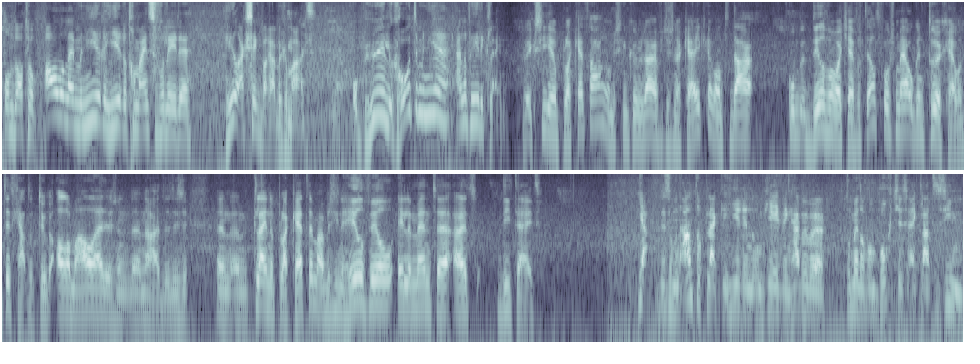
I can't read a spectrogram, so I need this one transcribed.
omdat we op allerlei manieren hier het Romeinse verleden heel erg zichtbaar hebben gemaakt. Ja. Op hele grote manieren en op hele kleine. Ik zie hier een plaket hangen, misschien kunnen we daar eventjes naar kijken, want daar komt het deel van wat jij vertelt volgens mij ook in terug. Hè? Want dit gaat natuurlijk allemaal, hè, dit is, een, nou, dit is een, een kleine plaquette, maar we zien heel veel elementen uit die tijd. Ja, dus op een aantal plekken hier in de omgeving hebben we door middel van bordjes eigenlijk laten zien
